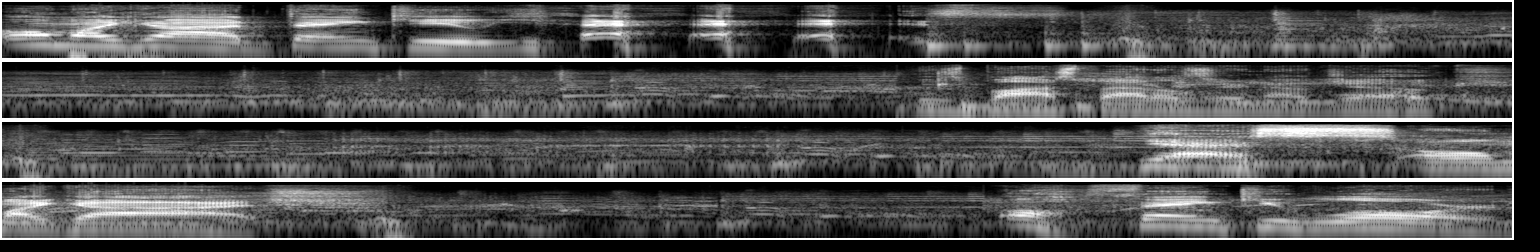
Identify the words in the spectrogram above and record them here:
Oh my god, thank you. Yes! These boss battles are no joke. Yes! Oh my gosh. Oh, thank you, Lord.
